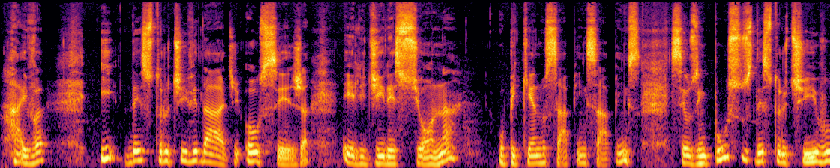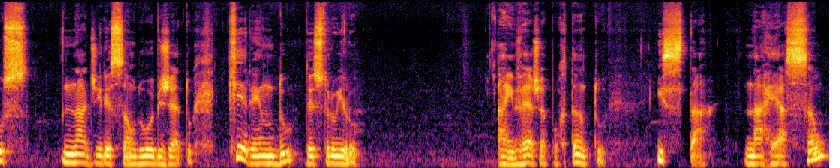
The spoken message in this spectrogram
raiva e destrutividade, ou seja, ele direciona o pequeno sapiens sapiens seus impulsos destrutivos na direção do objeto, querendo destruí-lo. A inveja, portanto, está na reação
